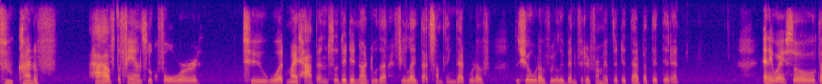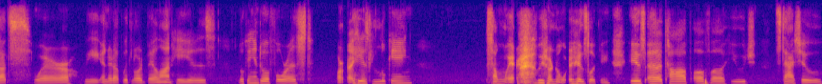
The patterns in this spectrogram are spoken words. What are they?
to kind of have the fans look forward to what might happen. So they did not do that. I feel like that's something that would have the show would have really benefited from if they did that, but they didn't. Anyway, so that's where we ended up with Lord Baylan. He is looking into a forest, or uh, he is looking somewhere. we don't know where he's looking. He's at the top of a huge statue,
